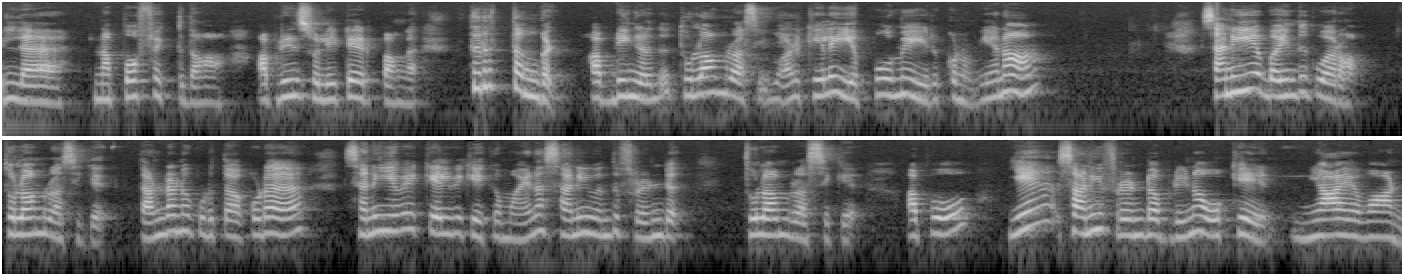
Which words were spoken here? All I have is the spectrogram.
இல்லை நான் பர்ஃபெக்ட் தான் அப்படின்னு சொல்லிகிட்டே இருப்பாங்க. திருத்தங்கள் அப்படிங்கிறது துலாம் ராசி வாழ்க்கையில் எப்போவுமே இருக்கணும். ஏன்னா சனியே பயந்துக்கு வரான் துலாம் ராசிக்கு. தண்டனை கொடுத்தா கூட சனியவே கேள்வி கேட்குமா? ஏன்னா சனி வந்து ஃப்ரெண்டு துலாம் ராசிக்கு. அப்போது ஏன் சனி ஃப்ரெண்ட் அப்படின்னா ஓகே நியாயவான்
